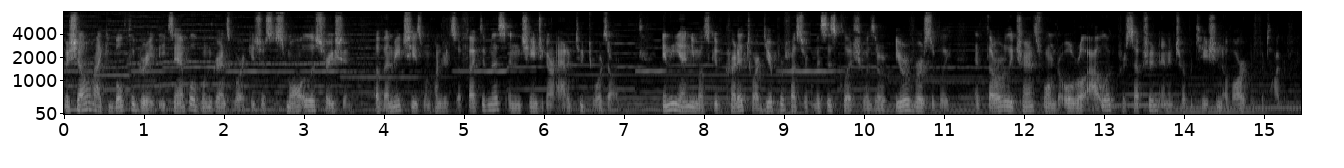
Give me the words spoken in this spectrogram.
Michelle and I can both agree the example of Winogrand's work is just a small illustration of MHC's 100's effectiveness in changing our attitude towards art. In the end, you must give credit to our dear professor, Mrs. Klich, who has irreversibly and thoroughly transformed our overall outlook, perception, and interpretation of art and photography.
